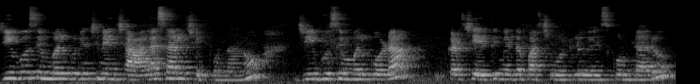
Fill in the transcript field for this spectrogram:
జీబు సింబల్ గురించి నేను చాలాసార్లు చెప్పున్నాను. జీబు సింబల్ కూడా ఇక్కడ చేతి మీద పచ్చబొట్లు వేసుకుంటారు.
